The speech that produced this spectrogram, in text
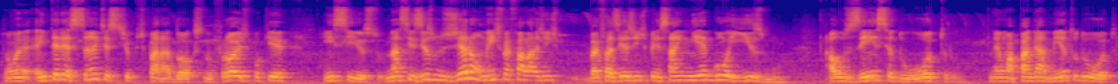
Então é, é, interessante esse tipo de paradoxo no Freud, porque insisto, narcisismo geralmente vai falar a gente, vai fazer a gente pensar em egoísmo, ausência do outro, né, um apagamento do outro.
